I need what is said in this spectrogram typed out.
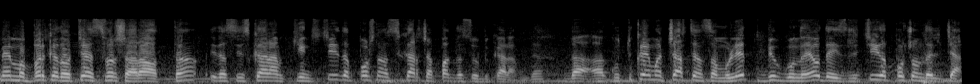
Мен ме бърка да отида да свърша работата и да си изкарам кинтите и да почна да си харча пак да се обикарам. Да. Да, ако тук има частен самолет, бих го наел да излети и да почвам да летя.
